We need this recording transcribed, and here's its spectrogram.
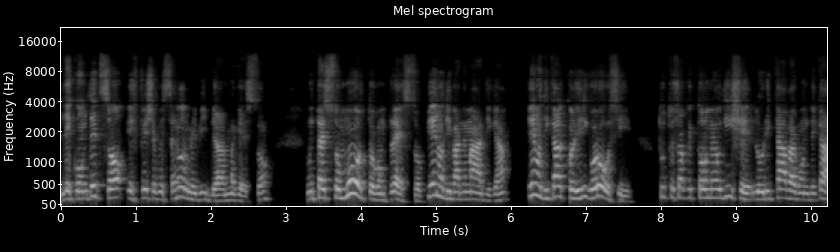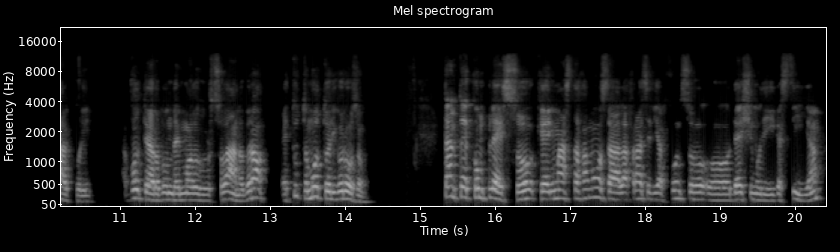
le condensò e fece questa enorme Bibbia Armagesto, un testo molto complesso, pieno di matematica, pieno di calcoli rigorosi. Tutto ciò che Tolomeo dice lo ricava con dei calcoli, a volte arrotonda in modo grossolano, però è tutto molto rigoroso. Tanto è complesso che è rimasta famosa la frase di Alfonso X di Castiglia,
